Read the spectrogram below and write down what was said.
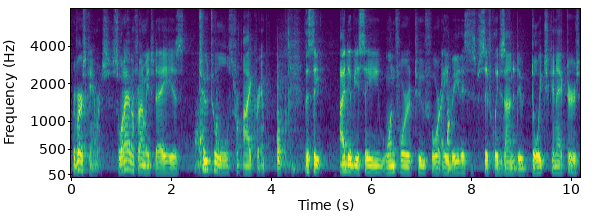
reverse cameras. So what I have in front of me today is two tools from iCrimp. This is the IWC 1424AB. This is specifically designed to do Deutsch connectors,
